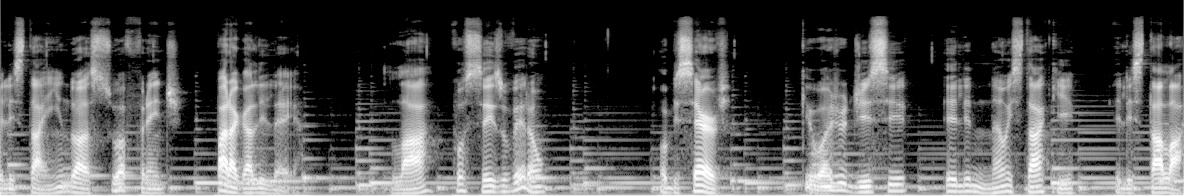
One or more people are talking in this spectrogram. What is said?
Ele está indo à sua frente para a Galiléia. Lá vocês o verão. Observe que o anjo disse: Ele não está aqui, ele está lá.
